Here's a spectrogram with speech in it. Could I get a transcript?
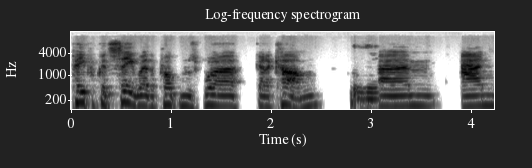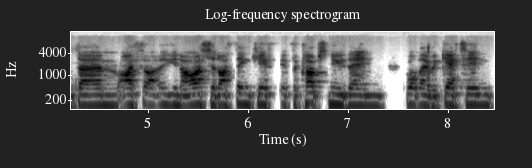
people could see where the problems were going to come. Mm-hmm. Um, and um, I thought, you know, I said, I think if, if the clubs knew then what they were getting,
